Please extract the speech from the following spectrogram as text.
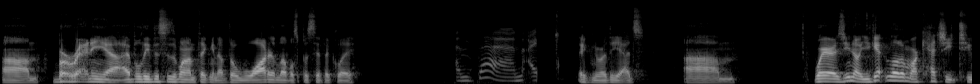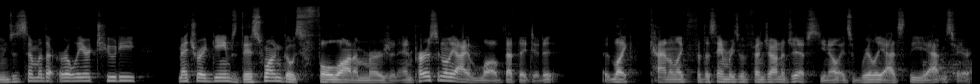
Um Burenia, I believe this is what I'm thinking of, the water level specifically. And then I ignore the ads. Um Whereas, you know, you get a little more catchy tunes in some of the earlier 2D Metroid games. This one goes full on immersion. And personally, I love that they did it. Like, kind of like for the same reason with Phendrana Drifts, you know, it really adds to the atmosphere.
